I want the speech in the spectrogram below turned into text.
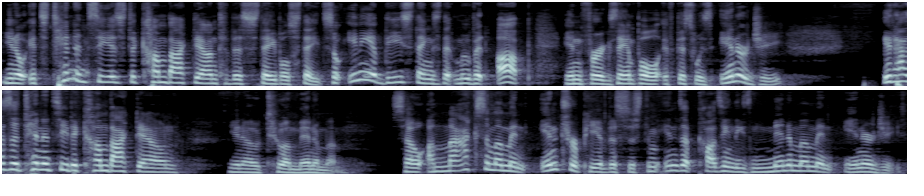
you know, its tendency is to come back down to this stable state. So any of these things that move it up in, for example, if this was energy, it has a tendency to come back down, you know, to a minimum. So a maximum in entropy of the system ends up causing these minimum in energies.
